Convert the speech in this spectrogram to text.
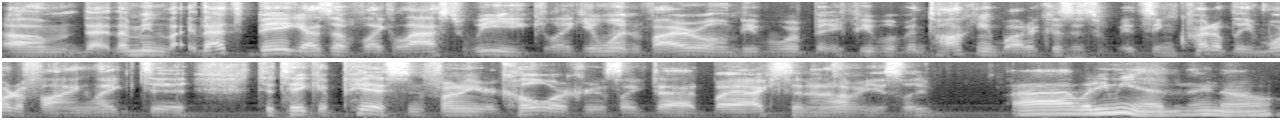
um, that I mean like, that's big as of like last week. Like it went viral and people were people have been talking about it because it's it's incredibly mortifying. Like to to take a piss in front of your coworkers like that by accident, obviously. Uh, what do you mean? You know,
